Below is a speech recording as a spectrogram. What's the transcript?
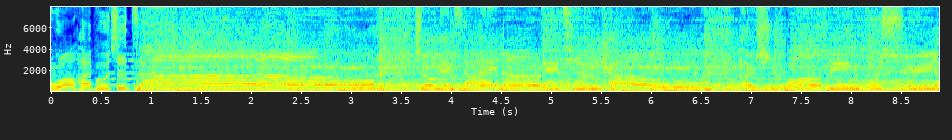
我还不知道。终点在哪里停靠？还是我并不需要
